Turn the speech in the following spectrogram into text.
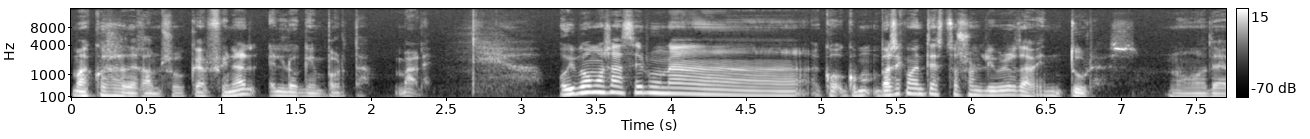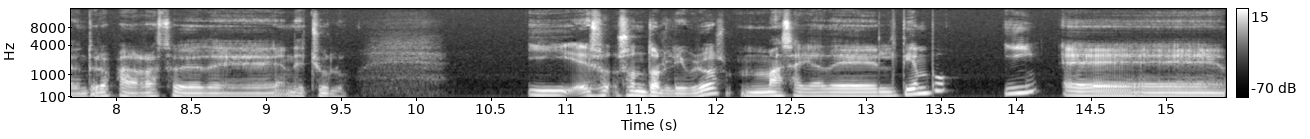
Más cosas de Gamsu, que al final es lo que importa. Vale. Hoy vamos a hacer una... Básicamente estos son libros de aventuras, ¿no? De aventuras para rastro de, Chulu. Y son dos libros, Más allá del tiempo y eh,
